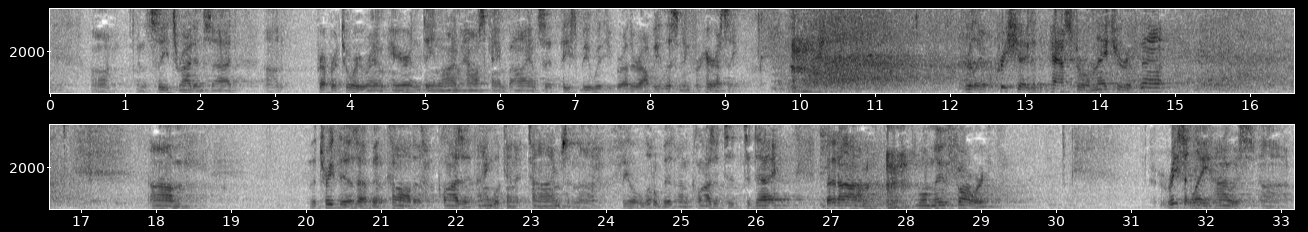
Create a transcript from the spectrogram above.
uh, in the seats right inside uh, preparatory room here, and Dean Limehouse came by and said, Peace be with you, brother. I'll be listening for heresy. really appreciated the pastoral nature of that. Um, the truth is, I've been called a closet Anglican at times, and I feel a little bit uncloseted today. But um, we'll move forward. Recently, I was uh,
